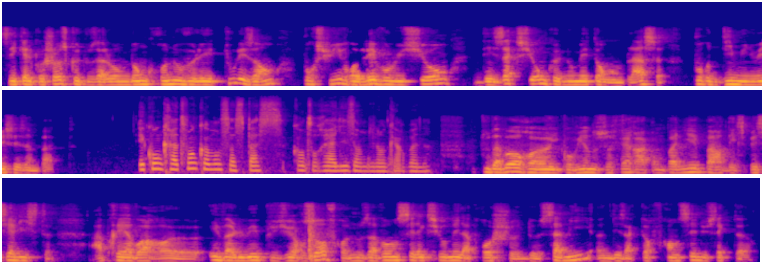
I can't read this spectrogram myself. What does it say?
C'est quelque chose que nous allons donc renouveler tous les ans pour suivre l'évolution des actions que nous mettons en place pour diminuer ces impacts. Et concrètement, comment ça se passe quand on réalise un bilan carbone? Tout d'abord, euh, il convient de se faire accompagner par des spécialistes. Après avoir euh, évalué plusieurs offres, nous avons sélectionné l'approche de Sami, un des acteurs français du secteur.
